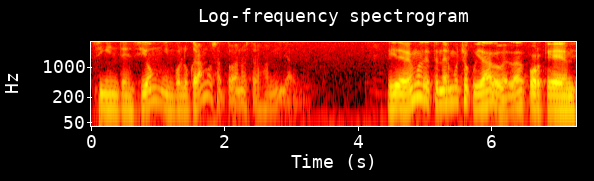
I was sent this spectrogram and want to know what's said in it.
sin intención involucramos a toda nuestra familia. Y debemos de tener mucho cuidado, ¿verdad? Porque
